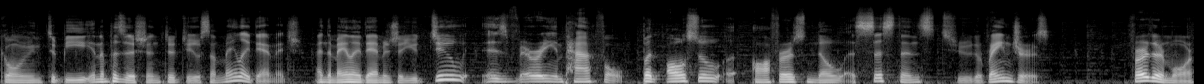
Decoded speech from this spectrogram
going to be in a position to do some melee damage. And the melee damage that you do is very impactful, but also uh, offers no assistance to the rangers. Furthermore,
